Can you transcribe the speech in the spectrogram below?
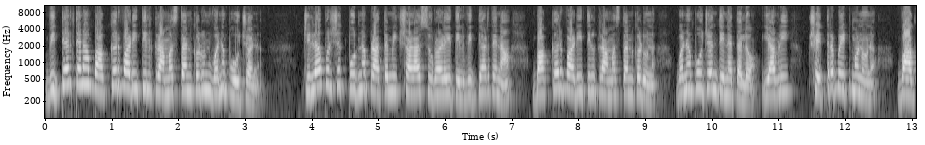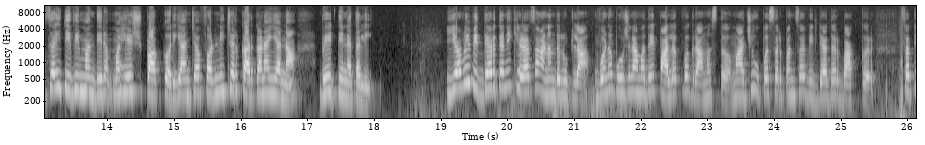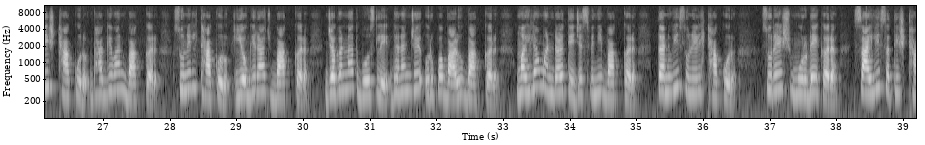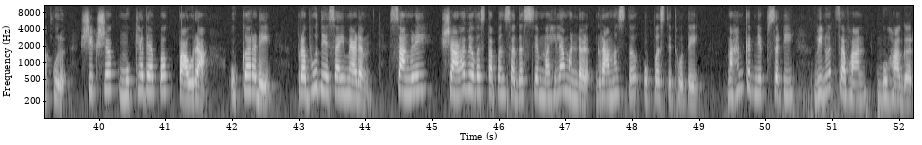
विद्यार्थ्यांना बाकरवाडीतील ग्रामस्थांकडून वनभोजन. जिल्हा परिषद पूर्ण प्राथमिक शाळा सुराळे येथील विद्यार्थ्यांना बाकरवाडीतील ग्रामस्थांकडून वनभोजन देण्यात आलं. यावेळी क्षेत्रपेठ म्हणून वाघजाई देवी मंदिर महेश बाकर यांच्या फर्निचर कारखाना यांना भेट देण्यात आली. यावेळी विद्यार्थ्यांनी खेळाचा आनंद लुटला. वनभोजनामध्ये पालक व ग्रामस्थ माजी उपसरपंच विद्याधर बागकर सतीश ठाकूर भाग्यवान बागकर सुनील ठाकूर योगीराज बागकर जगन्नाथ भोसले धनंजय उर्फ बाळू बाक्कर महिला मंडळ तेजस्विनी बाक्कर तन्वी सुनील ठाकूर सुरेश मुर्डेकर सायली सतीश ठाकूर शिक्षक मुख्याध्यापक पावरा उकारडे प्रभू देसाई मॅडम सांगळे शाळा व्यवस्थापन सदस्य महिला मंडळ ग्रामस्थ उपस्थित होते. महानकर न्यूजसाठी विनोद चव्हाण गुहागर.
